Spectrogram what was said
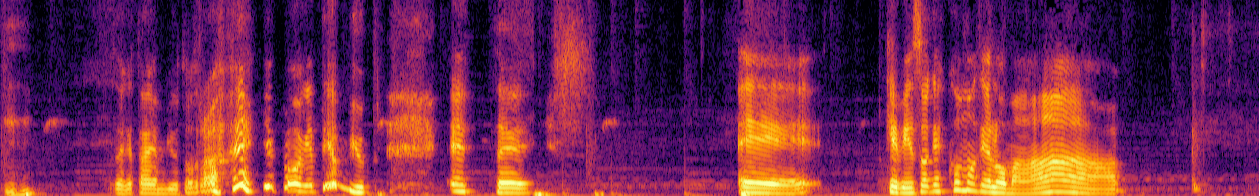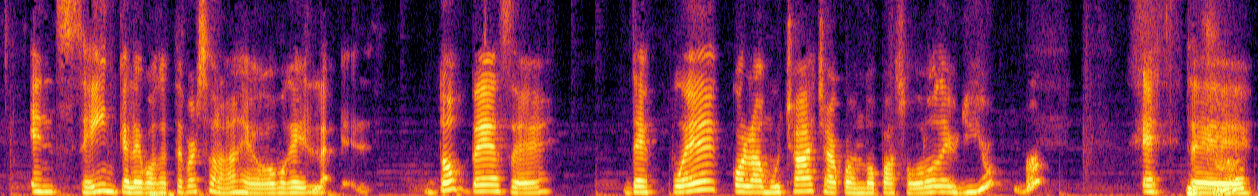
Que está en mute otra vez. como que estoy en mute. Este. Eh, que pienso que es como que lo más insane que le pasó a este personaje. Como que dos veces Después con la muchacha, cuando pasó lo de este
